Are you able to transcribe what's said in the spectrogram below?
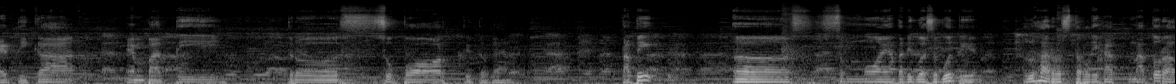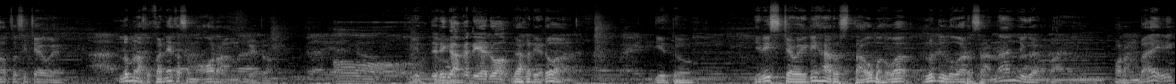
etika empati terus support gitu kan. Tapi eh, semua yang tadi gue sebutin lu harus terlihat natural atau si cewek. Lu melakukannya ke semua orang gitu. Oh, Gitu. jadi nggak ke dia doang. nggak ke dia doang. Gitu. Jadi si cewek ini harus tahu bahwa lu di luar sana juga memang orang baik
